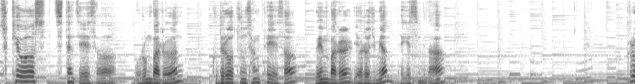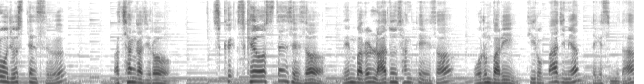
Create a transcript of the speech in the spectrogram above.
스퀘어 스- 스탠스에서 오른발은 그대로 둔 상태에서 왼발을 열어주면 되겠습니다. 크로즈 스탠스 마찬가지로 스퀘, 스퀘 어 스탠스에서 왼발을 놔둔 상태에서 오른발이 뒤로 빠지면 되겠습니다.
